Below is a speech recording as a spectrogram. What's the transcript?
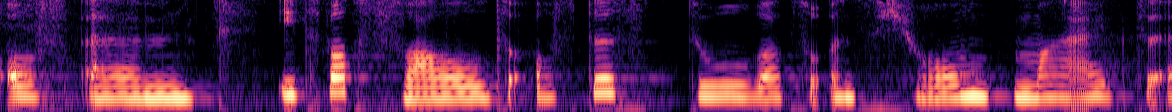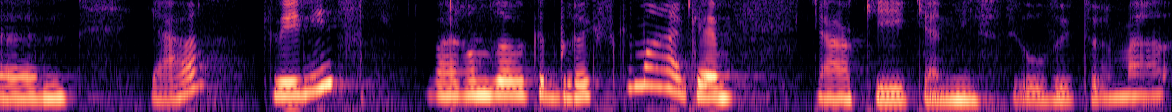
Of um, iets wat valt, of de stoel wat zo een schromp maakt. Um, ja, ik weet niet. Waarom zou ik het brugje maken? Ja, oké, ik kan niet stilzitten, maar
